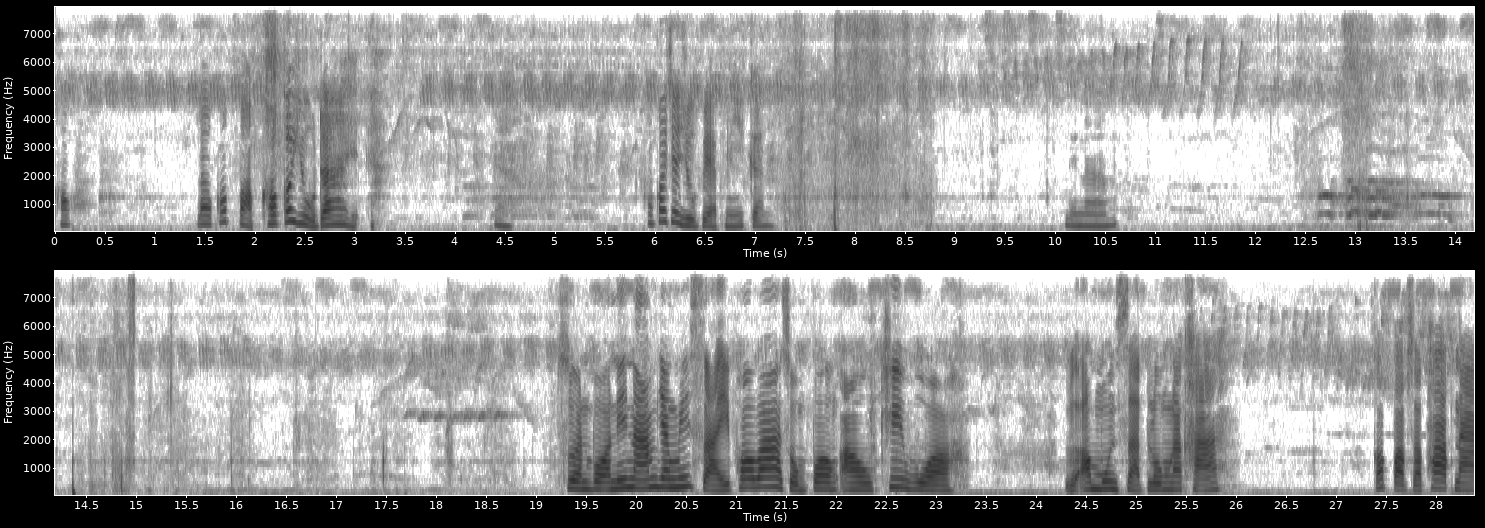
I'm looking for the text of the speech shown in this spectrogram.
เขาเราก็ปรับเขาก็อยู่ได้ เขาก็จะอยู่แบบนี้กัน ในน้ำ ส่วนบ่อนี้น้ำยังไม่ใส เพราะว่าสมปองเอาขี้วัว หรือเอามูลสัตว์ลงนะคะ ก็ปรับสภาพน้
